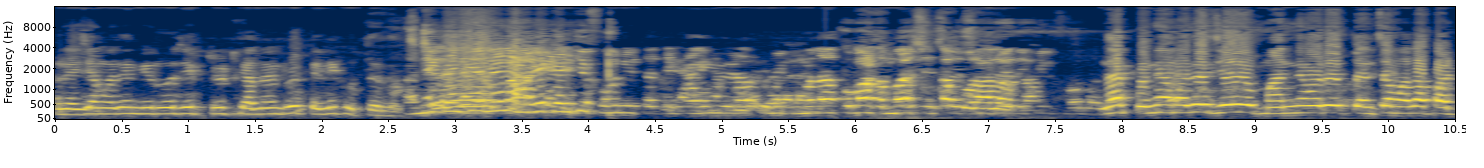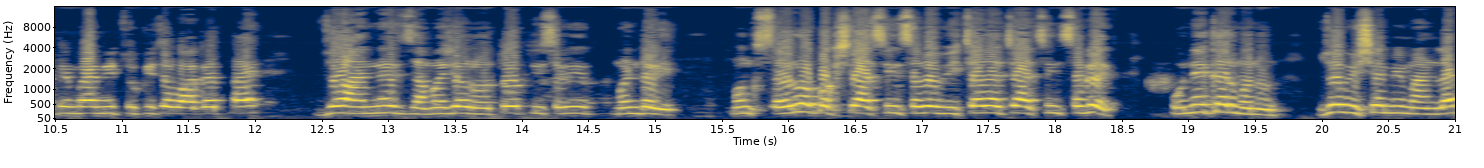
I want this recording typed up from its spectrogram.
पण याच्यामध्ये मी रोज एक ट्विट करणार आणि रोज त्यांनी एक उत्तर देतो अनेकांचे अनेकांचे फोन येतात. ते काही वेळा तुम्ही तुम्हाला कुमार संभार सिंगचा फोन आला. होता नाही पुण्यामध्ये जे मान्यवर आहेत त्यांचा मला पाठिंबा आहे. मी चुकीचं वागत नाही. जो अन्याय समाजावर होतो ती सगळी मंडळी. मग सर्व पक्ष असतील सर्व विचाराचे असतील सगळे पुणेकर म्हणून जो विषय मी मांडलाय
